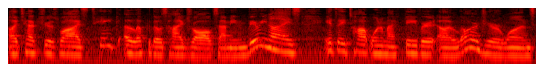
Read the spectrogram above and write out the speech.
uh, textures wise. Take a look at those hydraulics. I mean, very nice. It's a top one of my favorite uh, larger ones.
